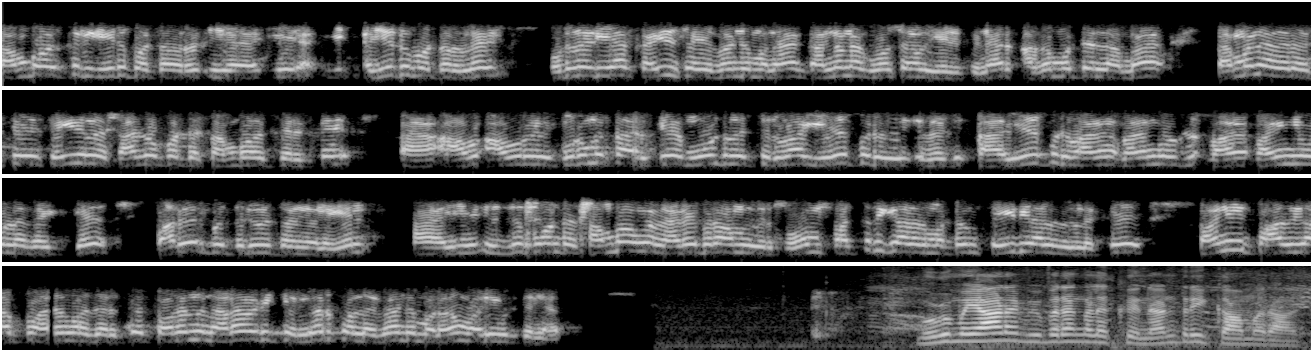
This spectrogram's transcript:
சம்பவத்தில் ஈடுபட்டவர்கள் ஈடுபட்டவர்களை உடனடியாக கைது செய்ய வேண்டும் என கண்டன கோஷங்கள் எழுப்பினர். அது மட்டும் இல்லாம தமிழக அரசு செய்தியில் தாக்கப்பட்ட சம்பவத்திற்கு அவருடைய குடும்பத்தாருக்கு மூன்று லட்சம் ரூபாய் இழப்பீடு இழப்பீடு வழங்கியுள்ளதற்கு வரவேற்பு தெரிவித்த நிலையில் இது போன்ற சம்பவங்கள் நடைபெறாமல் இருக்கவும் பத்திரிகையாளர் மற்றும் செய்தியாளர்களுக்கு பணி பாதுகாப்பு வழங்குவதற்கு தொடர்ந்து நடவடிக்கை மேற்கொள்ள வேண்டும் எனவும் வலியுறுத்தினர். முழுமையான விவரங்களுக்கு நன்றி காமராஜ்.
